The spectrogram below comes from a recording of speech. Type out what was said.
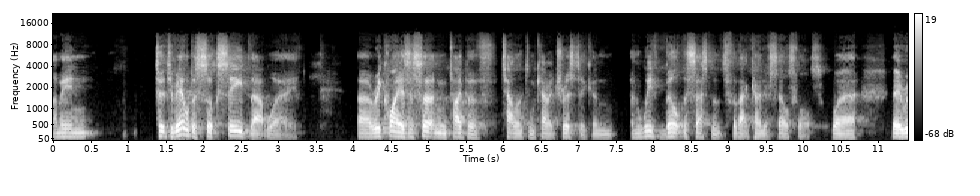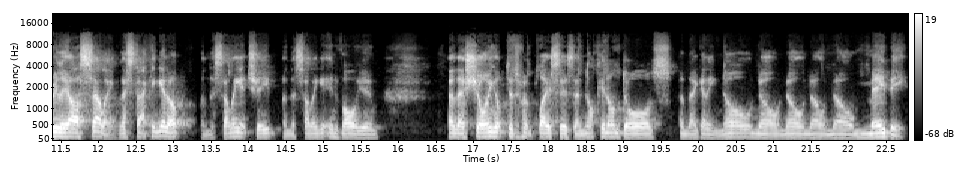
I mean, to, to be able to succeed that way uh, requires a certain type of talent and characteristic. And, and we've built assessments for that kind of sales force where they really are selling. They're stacking it up and they're selling it cheap and they're selling it in volume and they're showing up to different places they're knocking on doors and they're getting no no no no no maybe.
